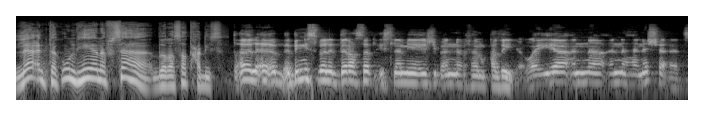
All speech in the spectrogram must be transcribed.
لا أن تكون هي نفسها دراسات حديثة. بالنسبة للدراسات الإسلامية يجب أن نفهم قضية وهي أن أنها نشأت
